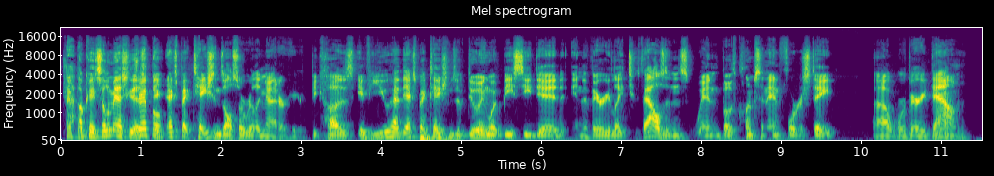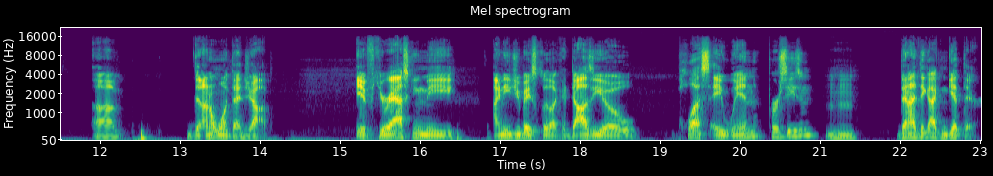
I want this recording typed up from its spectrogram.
triple. okay. So let me ask you this: triple. expectations also really matter here because if you had the expectations of doing what BC did in the very late 2000s when both Clemson and Florida State uh, were very down, um, then I don't want that job. If you're asking me, I need you basically like Addazio plus a win per season, mm-hmm. then I think I can get there.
